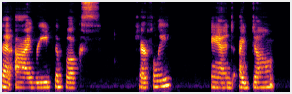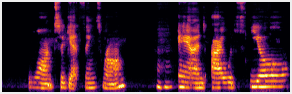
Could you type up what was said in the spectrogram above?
that I read the books carefully and I don't want to get things wrong. Mm-hmm. And I would feel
